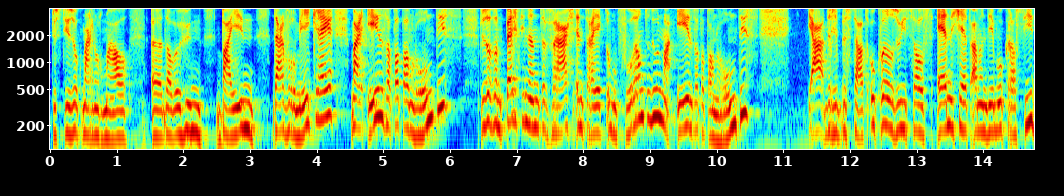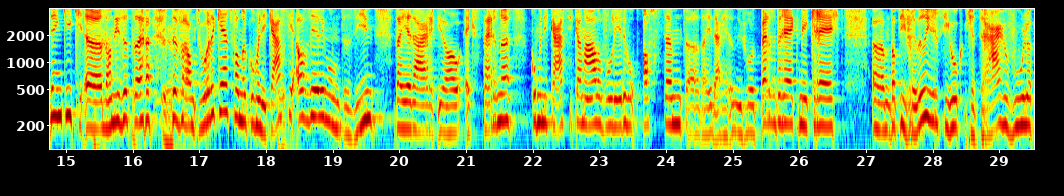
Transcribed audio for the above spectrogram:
Dus het is ook maar normaal uh, dat we hun buy-in daarvoor meekrijgen. Maar eens dat dat dan rond is, dus dat is een pertinente vraag en traject om op voorhand te doen, maar eens dat dat dan rond is, ja, er bestaat ook wel zoiets als eindigheid aan een democratie, denk ik. Uh, dan is het uh, ja. de verantwoordelijkheid van de communicatieafdeling om te zien dat je daar jouw externe communicatiekanalen volledig op afstemt, uh, dat je daar een groot persbereik mee krijgt, dat die vrijwilligers zich ook gedragen voelen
